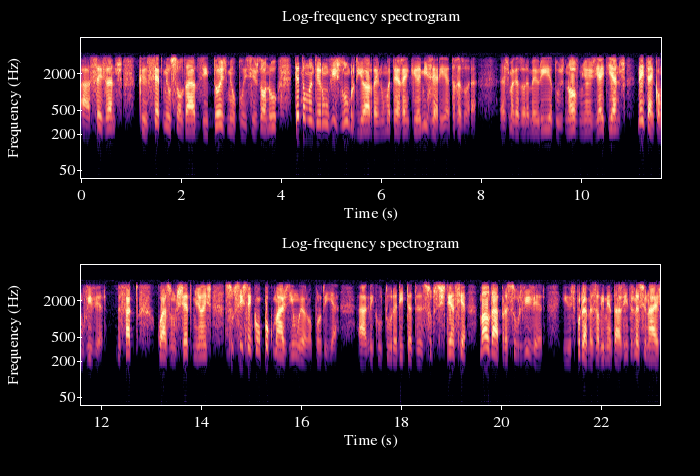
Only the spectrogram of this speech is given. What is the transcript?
Há seis anos que 7 mil soldados e 2 mil polícias da ONU tentam manter um vislumbre de ordem numa terra em que a miséria é aterradora. A esmagadora maioria dos 9 milhões de haitianos nem tem como viver. De facto, quase uns 7 milhões subsistem com pouco mais de um euro por dia. A agricultura dita de subsistência mal dá para sobreviver e os programas alimentares internacionais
